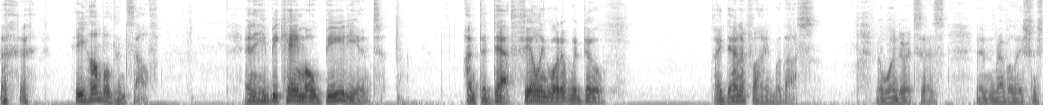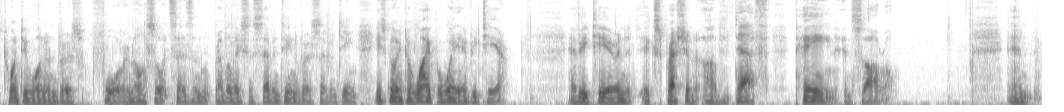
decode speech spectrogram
he humbled himself. And he became obedient unto death, feeling what it would do, identifying with us. No wonder it says in Revelations 21 and verse 4, and also it says in Revelation 17 and verse 17, he's going to wipe away every tear. Every tear an expression of death, pain, and sorrow. and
